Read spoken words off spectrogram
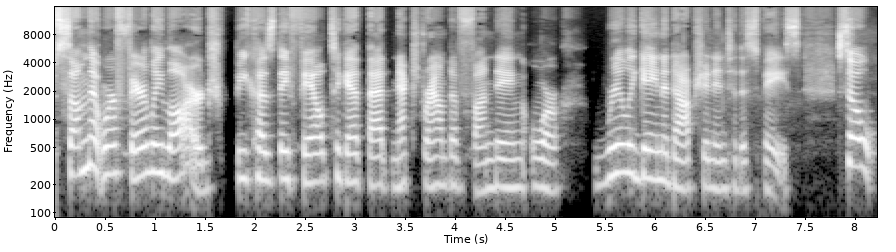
some that were fairly large because they failed to get that next round of funding or really gain adoption into the space. So,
